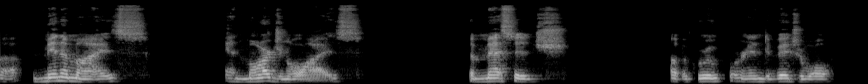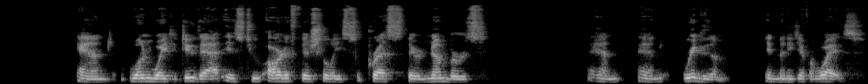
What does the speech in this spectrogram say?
uh, minimize and marginalize the message of a group or an individual. And one way to do that is to artificially suppress their numbers and, and rig them in many different ways.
